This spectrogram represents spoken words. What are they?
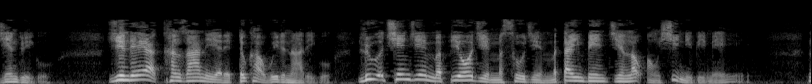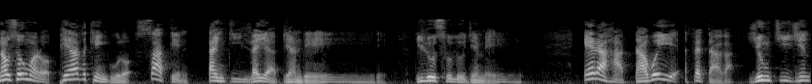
ခြင်းတွေကိုရင်ထဲကခံစားနေရတဲ့ဒုက္ခဝေဒနာတွေကိုလူအချင်းချင်းမပြောခြင်းမဆိုခြင်းမတိုင်ပင်ခြင်းလောက်အောင်ရှိနေပြီမေနောက်ဆုံးမှာတော့ဘုရားသခင်ကိုတော့စတင်တိုင်တီလိုက်ရပြန်တယ်တဲ့ဒီလိုဆိုလိုခြင်းပဲအဲ့ဒါဟာဒါဝိဒ်ရဲ့အသက်တာကယုံကြည်ခြင်း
